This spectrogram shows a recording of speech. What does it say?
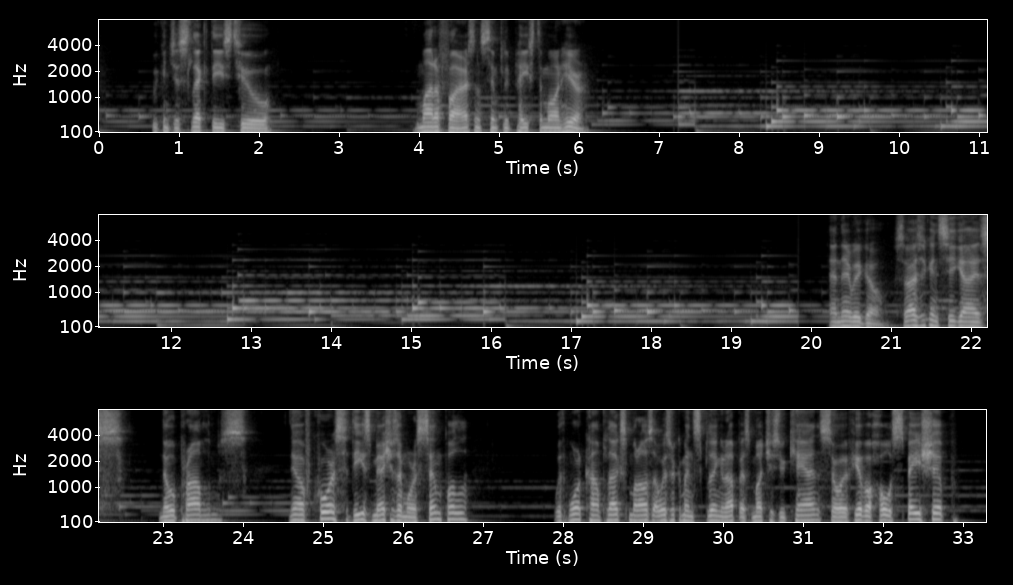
we can just select these two modifiers and simply paste them on here. There we go. So as you can see guys, no problems. Now of course these meshes are more simple. With more complex models I always recommend splitting it up as much as you can. So if you have a whole spaceship,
